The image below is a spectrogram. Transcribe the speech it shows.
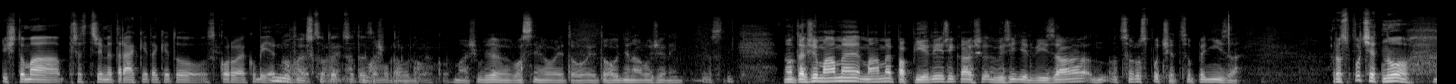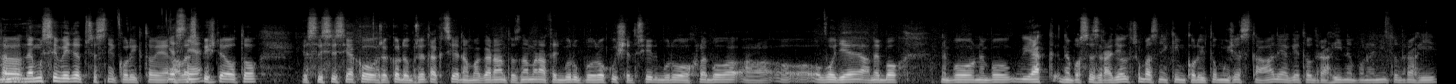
když to má přes tři metráky, tak je to skoro jakoby jedno, no, to je co, to, co to je za motor. Jako. Máš, že vlastně jo, je, to, je to hodně naložený. Jasný. No takže máme, máme papíry, říkáš vyřídit víza, co rozpočet, co peníze? Rozpočet, no. Nem, nemusím vědět přesně, kolik to je, jasně. ale spíš jde o to, jestli jsi jako řekl dobře, tak chci je na Magadan, to znamená, teď budu půl roku šetřit, budu o chlebo a o, o vodě, a nebo, nebo, nebo, jak, nebo se zradil třeba s někým, kolik to může stát, jak je to drahý nebo není to drahý?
